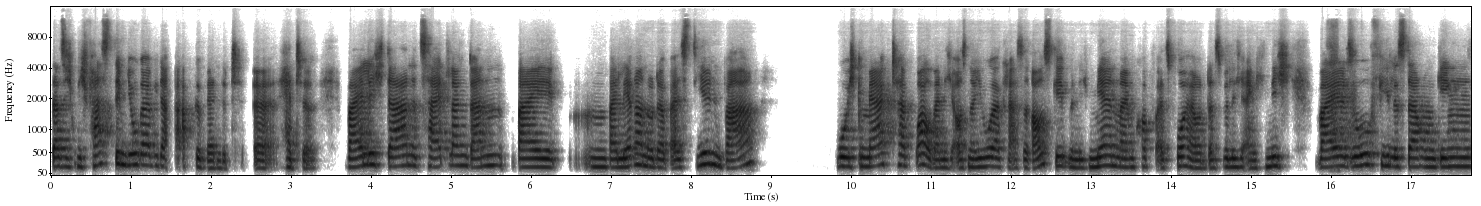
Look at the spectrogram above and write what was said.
dass ich mich fast dem Yoga wieder abgewendet äh, hätte, weil ich da eine Zeit lang dann bei, mm, bei Lehrern oder bei Stilen war, wo ich gemerkt habe, wow, wenn ich aus einer Yoga-Klasse rausgehe, bin ich mehr in meinem Kopf als vorher und das will ich eigentlich nicht, weil so vieles darum ging,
